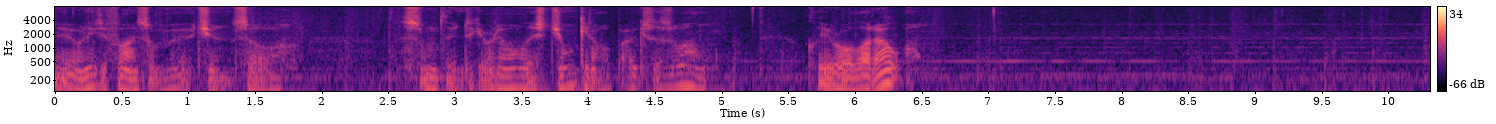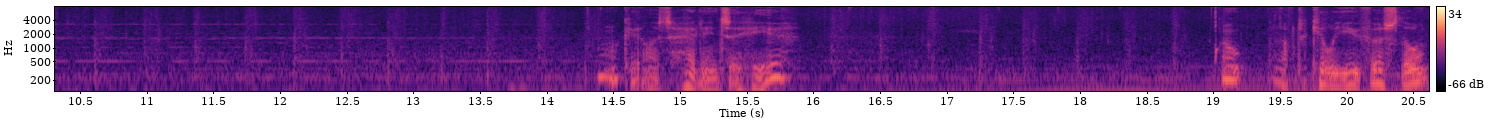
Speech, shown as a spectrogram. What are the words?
Yeah, I need to find some merchants or something to get rid of all this junk in our bags as well. Clear all that out. Okay, let's head into here. Oh, I have to kill you first though.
